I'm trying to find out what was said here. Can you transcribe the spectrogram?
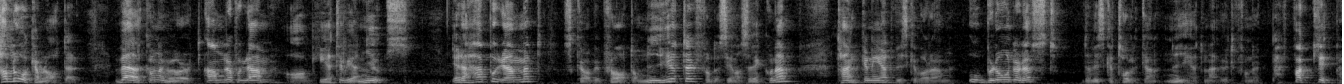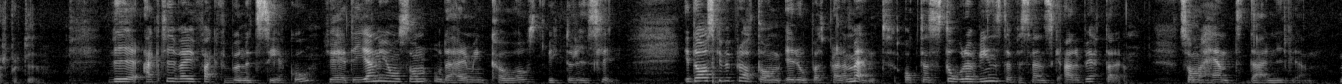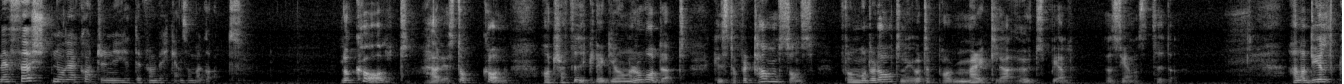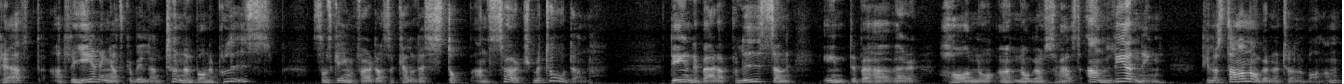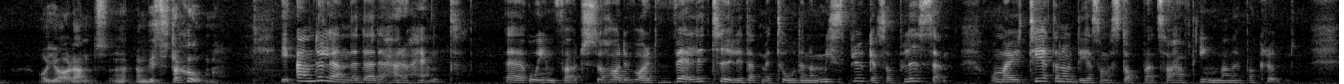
Hallå kamrater! Välkomna med vårt andra program av GTV News. I det här programmet ska vi prata om nyheter från de senaste veckorna. Tanken är att vi ska vara en oberoende röst där vi ska tolka nyheterna utifrån ett fackligt perspektiv. Vi är aktiva i fackförbundet Seko. Jag heter Jenny Jonsson och det här är min co-host Viktor Risling. Idag ska vi prata om Europas parlament och den stora vinsten för svenska arbetare som har hänt där nyligen. Men först några kortare nyheter från veckan som har gått. Lokalt, här i Stockholm, har trafikregionrådet Kristoffer Tamsons från Moderaterna gjort ett par märkliga utspel den senaste tiden. Han har dels krävt att regeringen ska bilda en tunnelbanepolis som ska införa den så kallade stop and search-metoden. Det innebär att polisen inte behöver ha no någon som helst anledning till att stanna någon i tunnelbanan och göra en, en visitation. I andra länder där det här har hänt Eh, och införts så har det varit väldigt tydligt att metoden har missbrukats av polisen och majoriteten av de som har stoppats har haft invandrarbakgrund.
